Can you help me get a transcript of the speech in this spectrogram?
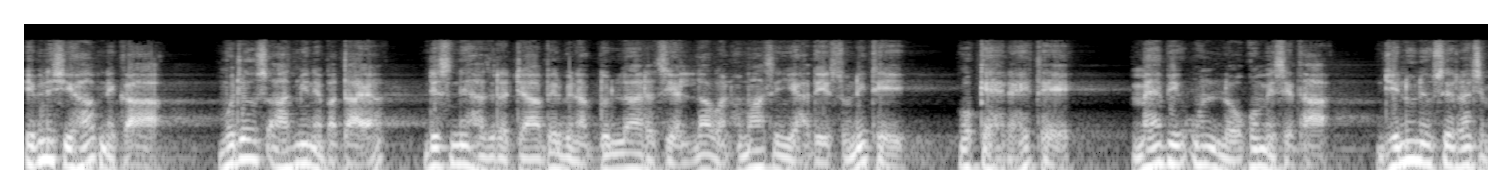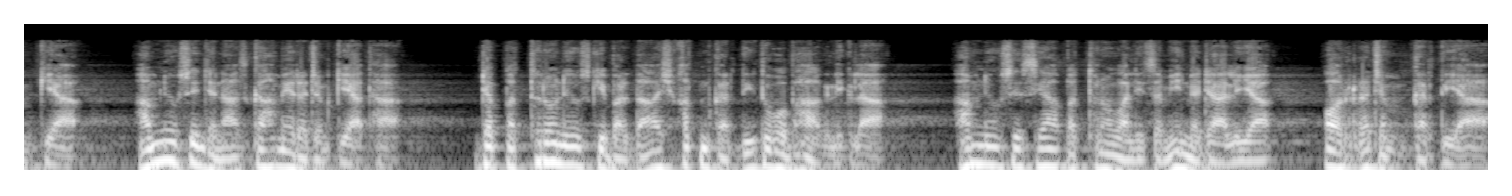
ابن شہاب نے کہا، مجھے اس آدمی نے بتایا جس نے حضرت جابر بن عبداللہ رضی اللہ عنہما سے یہ حدیث سنی تھی، وہ کہہ رہے تھے، میں بھی ان لوگوں میں سے تھا جنہوں نے اسے رجم کیا۔ ہم نے اسے جنازگاہ میں رجم کیا تھا۔ جب پتھروں نے اس کی برداشت ختم کر دی تو وہ بھاگ نکلا۔ ہم نے اسے سیاہ پتھروں والی زمین میں جا لیا اور رجم کر دیا۔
